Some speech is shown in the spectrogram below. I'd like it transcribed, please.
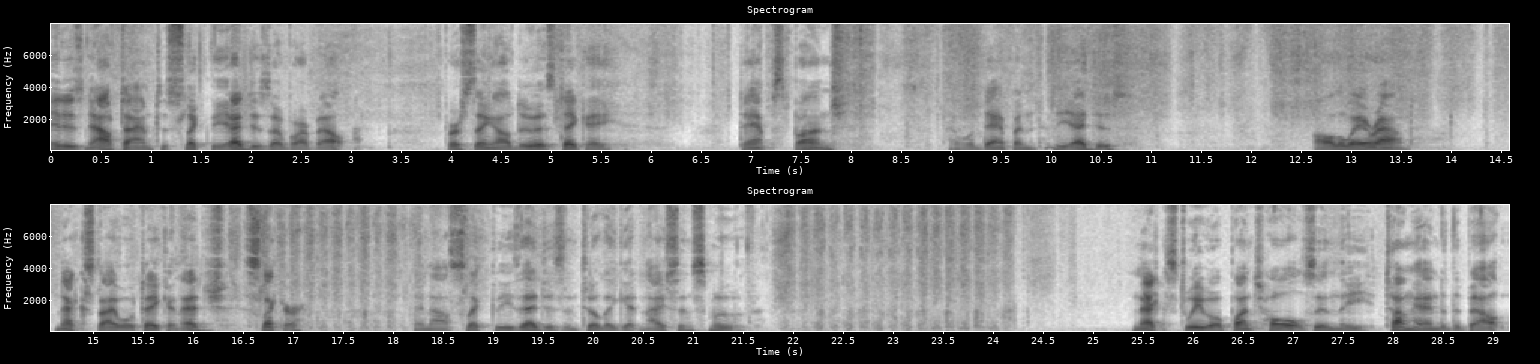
It is now time to slick the edges of our belt. First thing I'll do is take a damp sponge. I will dampen the edges all the way around. Next, I will take an edge slicker and I'll slick these edges until they get nice and smooth. Next, we will punch holes in the tongue end of the belt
